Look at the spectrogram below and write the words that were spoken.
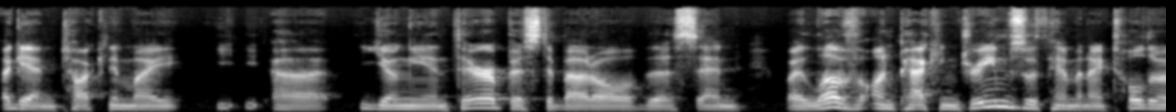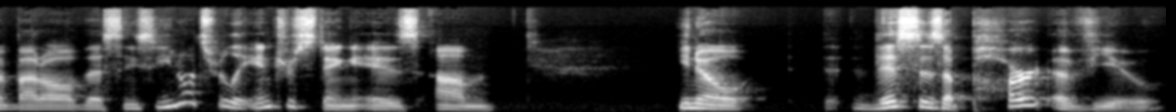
again talking to my uh, jungian therapist about all of this and i love unpacking dreams with him and i told him about all of this and he said you know what's really interesting is um you know this is a part of you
